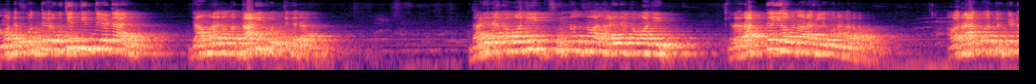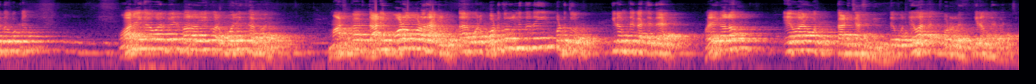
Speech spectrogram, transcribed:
আমাদের প্রত্যেকের উচিত কিন্তু এটাই যে আমরা যেন দাড়ি প্রত্যেকে রাখি। দাড়ি রাখা অজীব সুন্নত নয়, দাড়ি রাখা অজীব এটা রাখতেই হবে, না রাখলে গোনাগার হবে। আবার রাখব আর ফের কেটে দেবো কেন? অনেকে আবার বেশ ভালো ইয়ে করে, পরীক্ষা করে। মাস্টার দাড়ি বড় বড় রাখল, তারপরে ফটো তুলে নিতে দেখি, ফটো তোল। কিরম দেখাচ্ছে দেখ, হয়ে গেল, এবার ও দাড়ি চাষে দিল। দেখো এবার ফটো কিরম দেখাচ্ছে।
